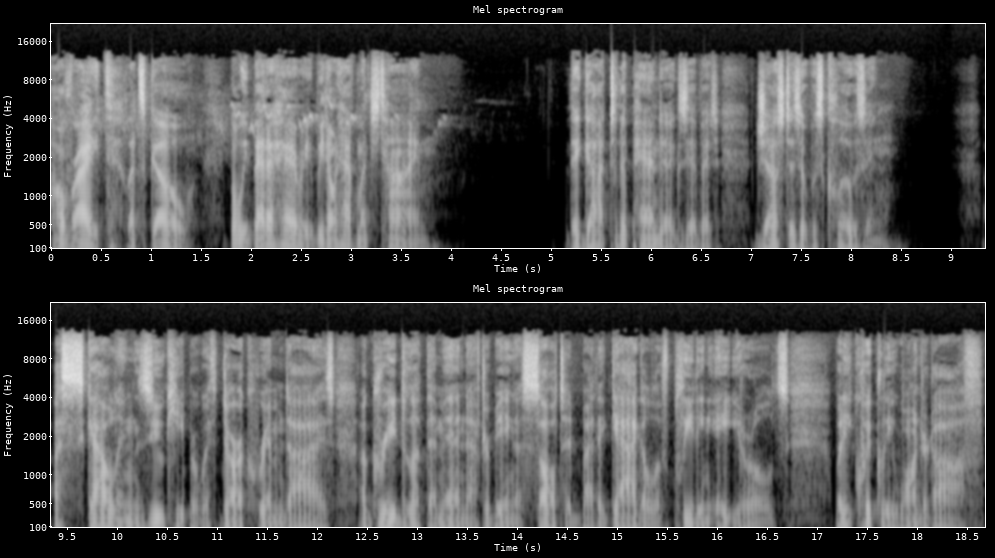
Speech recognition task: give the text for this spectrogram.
All right, let's go. But we better hurry. We don't have much time. They got to the panda exhibit just as it was closing. A scowling zookeeper with dark rimmed eyes agreed to let them in after being assaulted by the gaggle of pleading eight year olds, but he quickly wandered off.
